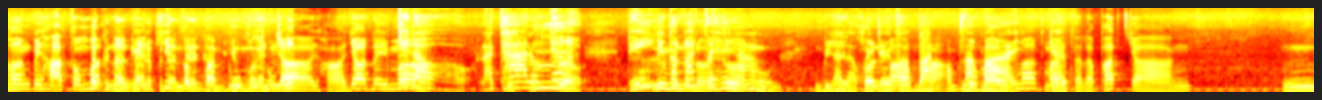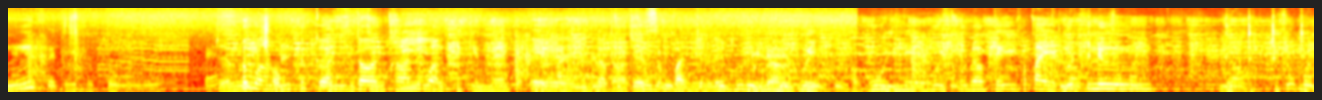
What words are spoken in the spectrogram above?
ทางไปหาสมบัตินั้นแผนที่สมบัติดูเหมือนจะหายอดได้เจมาดกอกราชาลงเจอทิ้งนี่สมันมบัติอะไรไปให้กัเรานมีแล้วเราคก็นเจอมาสมบัติถามพมาวกกเรามายมากมายเจอสารพัดอย่างอืมเพื่อตีศัตรูจะไม่ชมก็เกินตอนที่ระหว่างไอเกมแมนกับเออเราไปเจอสมบัติจะเล่นผู้หญิงเลยหุยเอาหุยเลยหุยพวกเราตีเข้าไปลุดไปหนึ่ง จุกจุกจุกจุก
